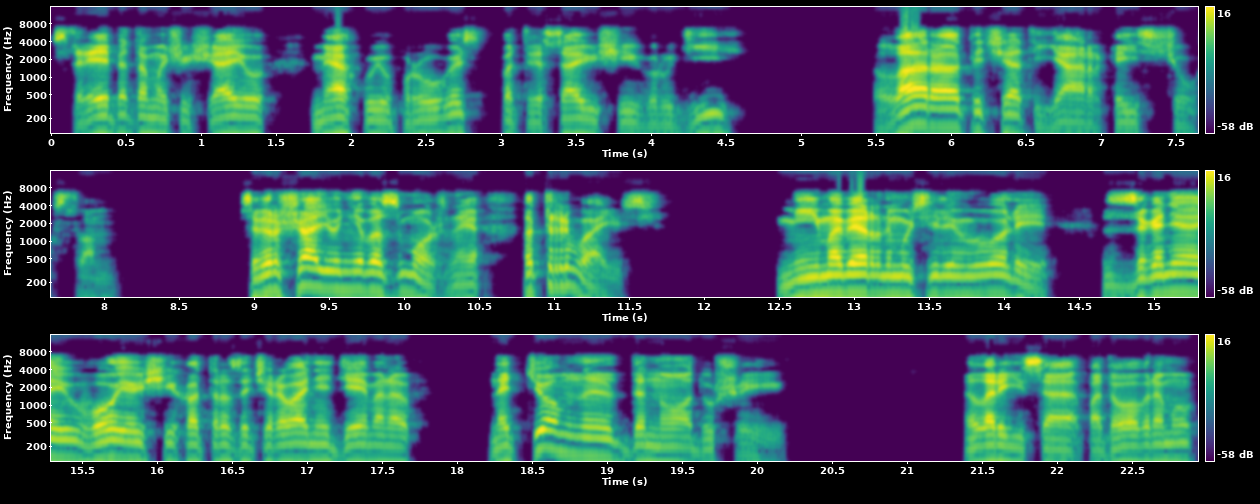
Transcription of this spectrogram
с трепетом ощущаю мягкую пругость потрясающей груди. Лара отвечает ярко и с чувством. Совершаю невозможное, отрываюсь. Неимоверным усилием воли загоняю воющих от разочарования демонов на темное дно души. Лариса по-доброму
